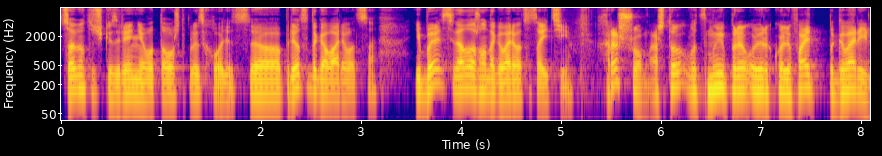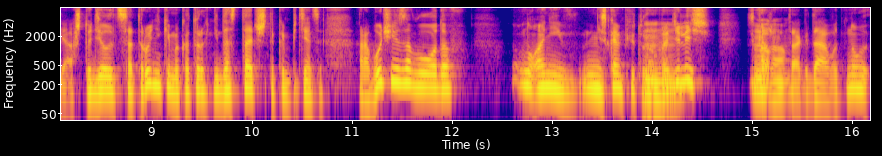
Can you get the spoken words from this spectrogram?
Особенно с точки зрения вот того, что происходит. Э, Придется договариваться. И Б всегда должно договариваться с IT. Хорошо. А что, вот мы про overqualified поговорили. А что делать с сотрудниками, у которых недостаточно компетенции? Рабочие заводов, ну, они не с компьютером Мгм. родились, скажем да. так, да. Вот, ну,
